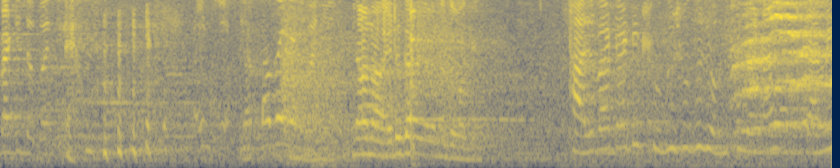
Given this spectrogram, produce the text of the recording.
বাটি দো বাটি। না না এটা দেওয়া যাবে না তোমাকে। হালুয়াটা ঠিক শুধু শুধু জমছিল না আমি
